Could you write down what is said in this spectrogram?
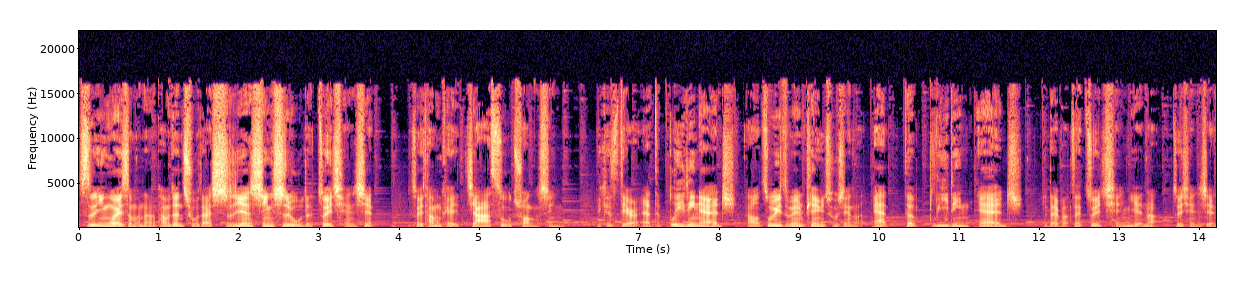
是因为什么呢？他们正处在实验新事物的最前线。所以他们可以加速创新，because they are at the bleeding edge。好，注意这边片语出现了，at the bleeding edge 就代表在最前沿呐、啊，最前线。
